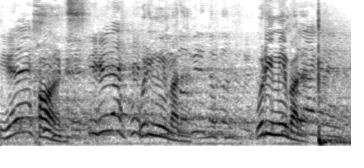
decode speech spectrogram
You hear that? Pause. You hear that? What do you mean by that? me to don't go this way. What do you mean by that?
